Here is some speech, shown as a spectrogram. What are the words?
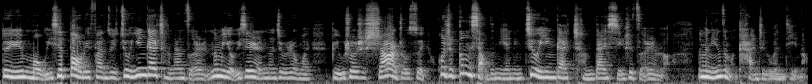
对于某一些暴力犯罪就应该承担责任。那么有一些人呢就认为，比如说是十二周岁或者更小的年龄就应该承担刑事责任了。那么您怎么看这个问题呢？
